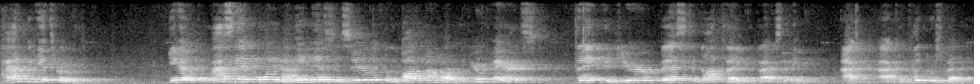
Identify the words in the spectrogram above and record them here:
how do we get through it? You know, from my standpoint, and I mean this sincerely from the bottom of my heart, if your parents think that you're best to not take the vaccine, I, I completely respect that.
